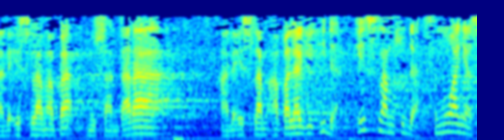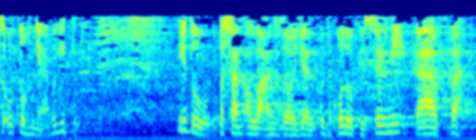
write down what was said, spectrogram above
ada Islam apa? Nusantara, ada Islam apa lagi? Tidak. Islam sudah semuanya seutuhnya begitu. Itu pesan Allah Azza wa Jalla, "Udkhulu fis silmi kafah."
